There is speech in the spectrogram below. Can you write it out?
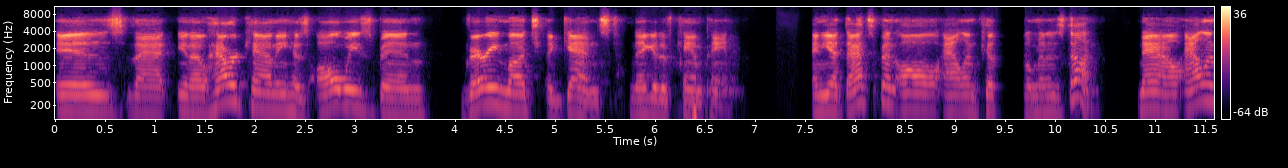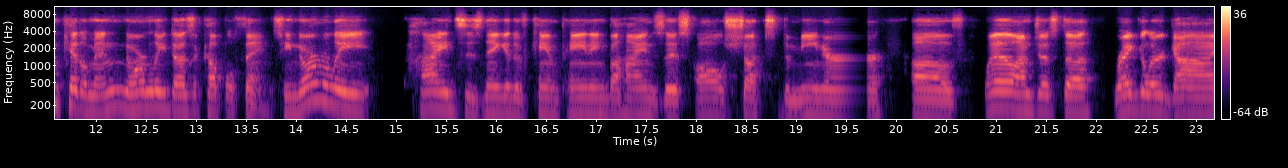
is that you know Howard County has always been very much against negative campaigning. And yet that's been all Allan Kittleman has done. Now, Allan Kittleman normally does a couple things. He normally hides his negative campaigning behind this all shucks demeanor of, well, I'm just a regular guy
